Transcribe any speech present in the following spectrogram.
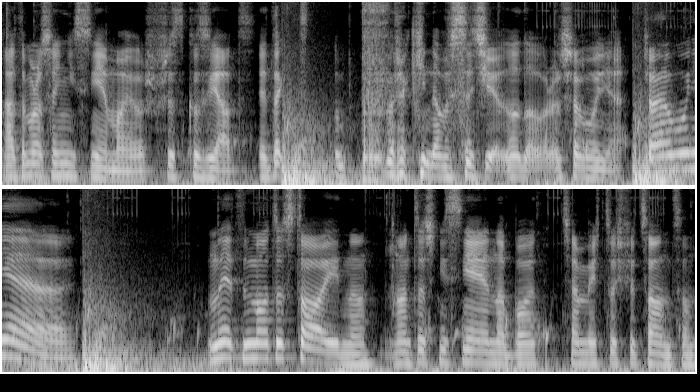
Ale tam raczej nic nie ma już, wszystko zjadł. Ja tak, pff, rekina wysadziłem, no dobra, czemu nie? Czemu nie? No nie, ten to stoi, no. On też nic nie je, no bo trzeba mieć to świecącą.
